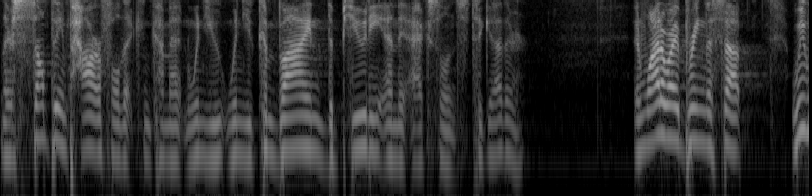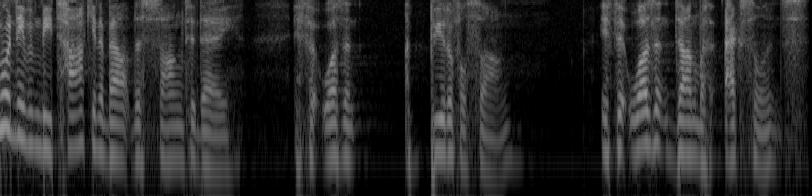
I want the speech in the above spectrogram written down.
there's something powerful that can come out when you when you combine the beauty and the excellence together. And why do I bring this up? We wouldn't even be talking about this song today if it wasn't a beautiful song. If it wasn't done with excellence.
